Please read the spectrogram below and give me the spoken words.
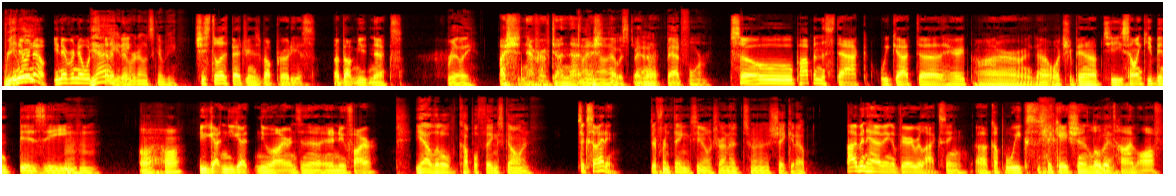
Really? You never know. You never know what it's Yeah, going you to be. never know what it's going to be. She still has bad dreams about Proteus, about Mutant X. Really? I should never have done that. I should know that was bad. that. Bad form. So, popping the stack. We got uh, the Harry Potter. We got what you've been up to. You sound like you've been busy. hmm Uh huh. You got you got new irons in a in a new fire. Yeah, a little couple things going. It's exciting. Different things, you know, trying to, trying to shake it up. I've been having a very relaxing uh, couple weeks vacation, a little bit of time off.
